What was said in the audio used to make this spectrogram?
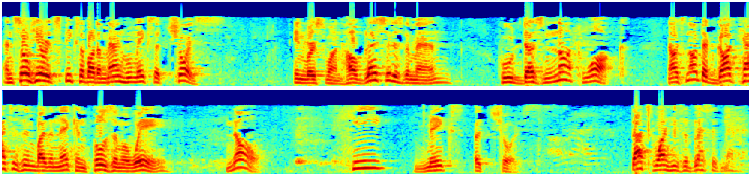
And so here it speaks about a man who makes a choice in verse 1. How blessed is the man who does not walk. Now it's not that God catches him by the neck and pulls him away. No. He makes a choice. That's why he's a blessed man.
